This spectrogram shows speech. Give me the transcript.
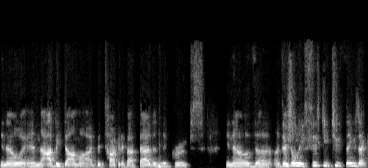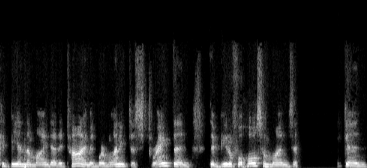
you know and the abhidhamma i've been talking about that in the groups you know the uh, there's only 52 things that could be in the mind at a time and we're wanting to strengthen the beautiful wholesome ones and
